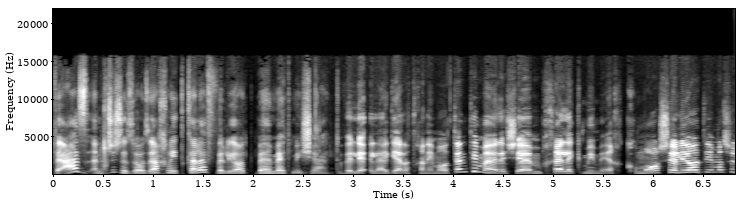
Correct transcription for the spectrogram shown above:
ואז אני חושבת שזה עוזר לך להתקלף ולהיות באמת מי שאת. ולהגיע לתכנים האותנטיים האלה שהם חלק ממך, כמו שלהיות אימא של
